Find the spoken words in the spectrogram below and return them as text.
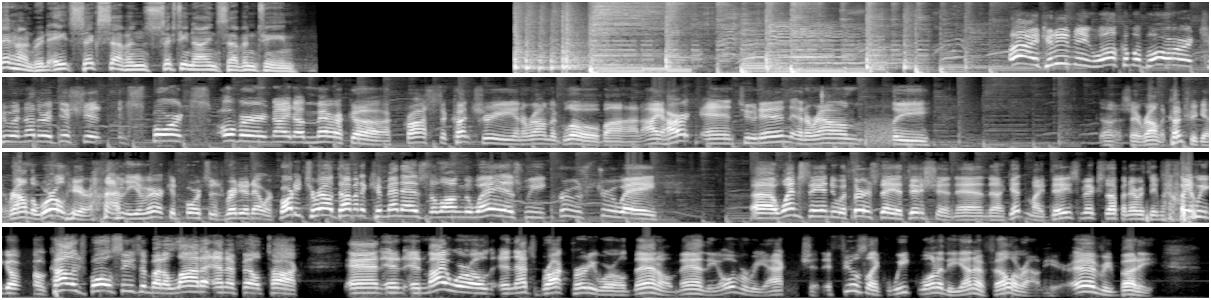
867 6917. 800 867 6917. That's 800 867 6917. All right, good evening. Welcome aboard to another edition in Sports Overnight America across the country and around the globe on iHeart and tune in and around the To say around the country again, around the world here on the American Forces Radio Network. Marty Tirrell, Dominic Jimenez along the way as we cruise through a uh, Wednesday into a Thursday edition and uh, getting my days mixed up and everything. But away we go. College bowl season, but a lot of NFL talk. And in, in my world, and that's Brock Purdy world, man, oh man, the overreaction. It feels like week one of the NFL around here. Everybody.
